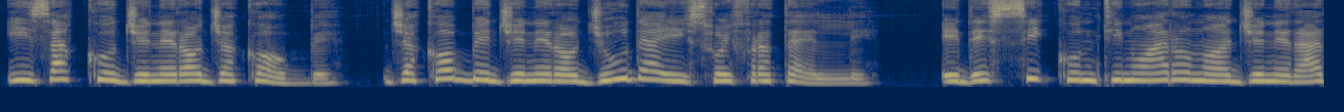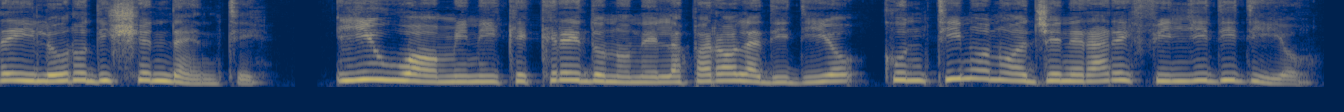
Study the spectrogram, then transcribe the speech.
Isacco generò Giacobbe, Giacobbe generò Giuda e i suoi fratelli, ed essi continuarono a generare i loro discendenti. Gli uomini che credono nella parola di Dio continuano a generare figli di Dio.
